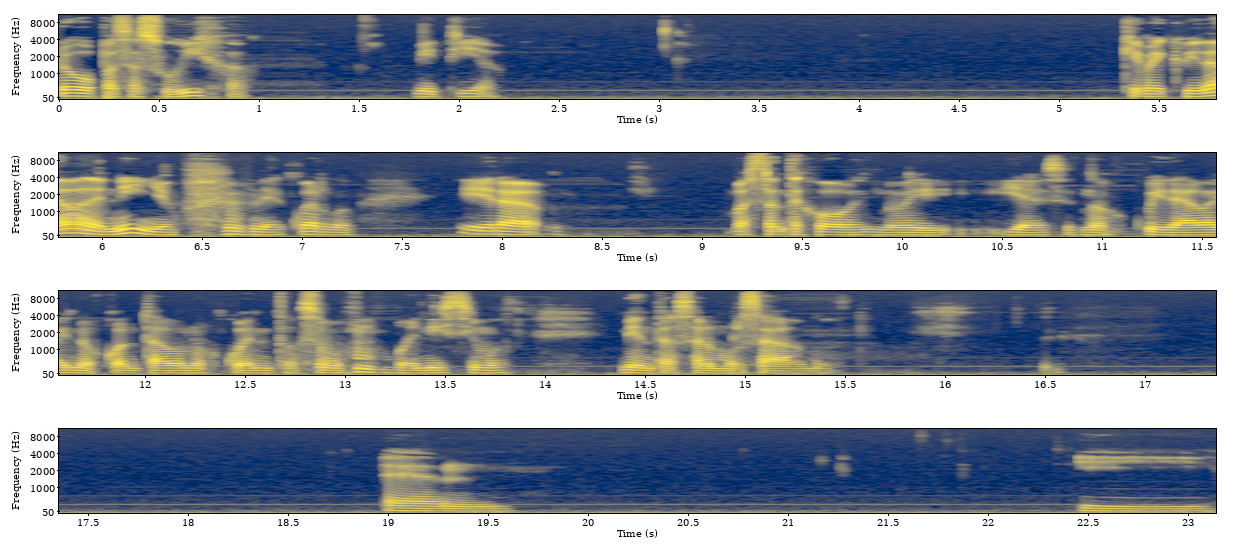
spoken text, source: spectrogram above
Luego pasa su hija, mi tía, que me cuidaba de niño, me acuerdo. Era bastante joven, ¿no? Y, a veces nos cuidaba y nos contaba unos cuentos buenísimos mientras almorzábamos. Em, y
